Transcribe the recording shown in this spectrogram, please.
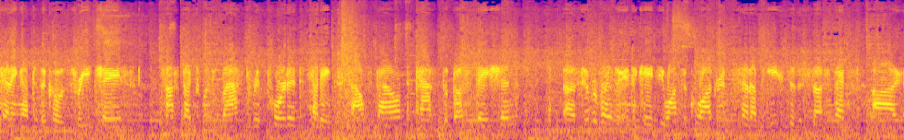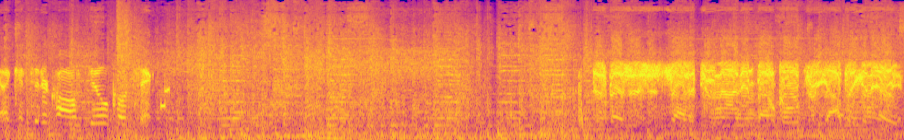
Heading up to the code 3 chase. Suspect was last reported heading southbound past the bus station. Uh, supervisor indicates he wants a quadrant set up east of the suspect. Uh, consider call still code 6. Dispatch, this is Charlie 2-9 inbound code 3. I'll take an area.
